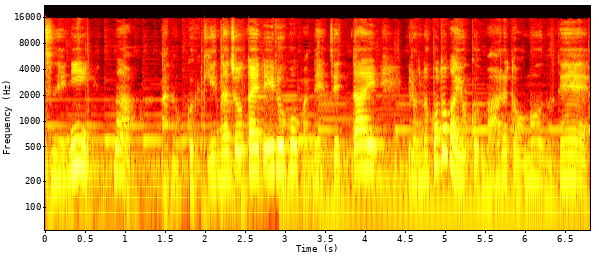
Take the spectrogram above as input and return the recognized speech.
常にまあ、あのご機嫌な状態でいる方がね絶対いろんなことがよく回ると思うので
